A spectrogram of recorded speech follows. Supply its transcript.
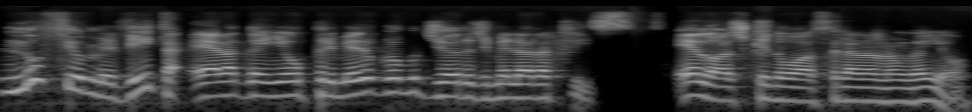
No filme Evita, ela ganhou o primeiro Globo de Ouro de melhor atriz. É lógico que no Oscar ela não ganhou.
